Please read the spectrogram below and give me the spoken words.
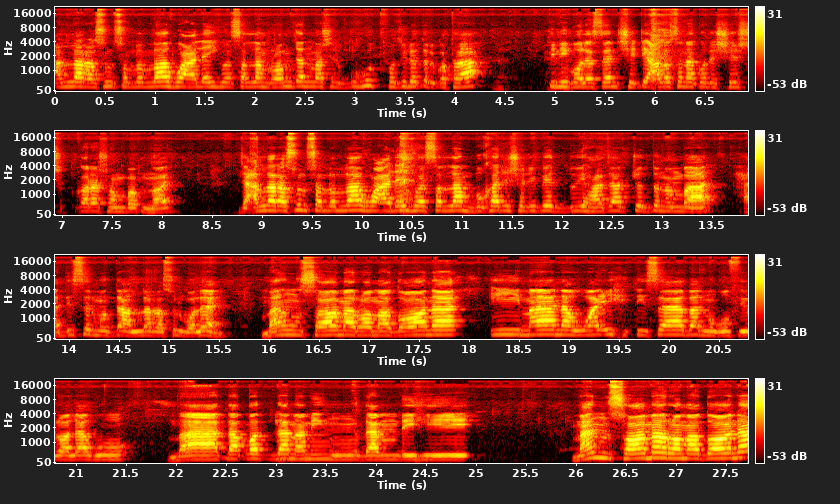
আল্লাহ রাসূল সাল্লাল্লাহু আলাইহি ওয়াসাল্লাম রমজান মাসের বহুত ফজিলতের কথা তিনি বলেছেন, সেটি আলোচনা করে শেষ করা সম্ভব নয় যে আল্লাহ রাসূল সাল্লাল্লাহু আলাইহি ওয়াসাল্লাম বুখারী শরীফের দুই হাজার চোদ্দ নম্বর হাদিসের মধ্যে আল্লাহ রাসুল বলেন, মান মা তাকদ্দামা মিন যামবিহি মান সামা রমাদানা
